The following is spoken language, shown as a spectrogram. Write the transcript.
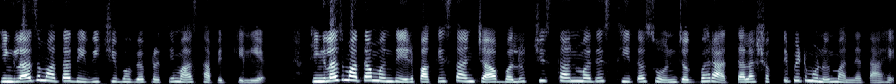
हिंगलाज माता देवीची भव्य प्रतिमा स्थापित केली आहे. हिंगलाज माता मंदिर पाकिस्तानच्या बलुचिस्तानमध्ये स्थित असून जगभरात त्याला शक्तिपीठ म्हणून मान्यता आहे.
